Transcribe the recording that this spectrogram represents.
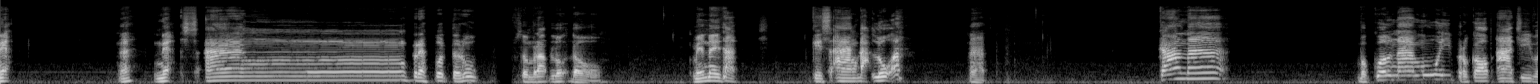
អ្នកណាអ្នកស្អាងព្រះពុទ្ធរូបសម្រាប់លក់ដូរមានន័យថាគេស្អាងដាក់លក់ណាកាលណាបុគ្គលណាមួយប្រកបអាជីវ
